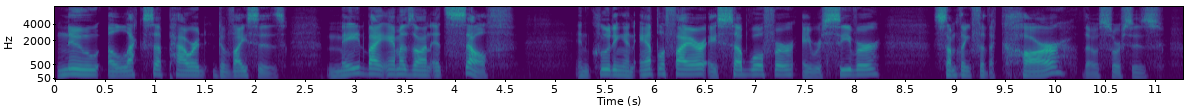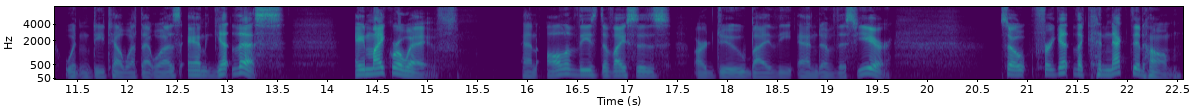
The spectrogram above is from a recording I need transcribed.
new Alexa powered devices made by Amazon itself, including an amplifier, a subwoofer, a receiver, something for the car. Those sources wouldn't detail what that was. And get this a microwave. And all of these devices are due by the end of this year. So forget the connected home.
